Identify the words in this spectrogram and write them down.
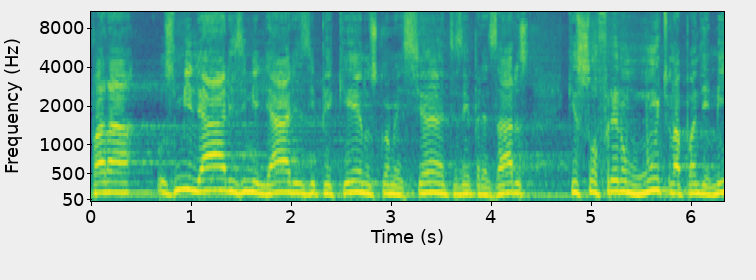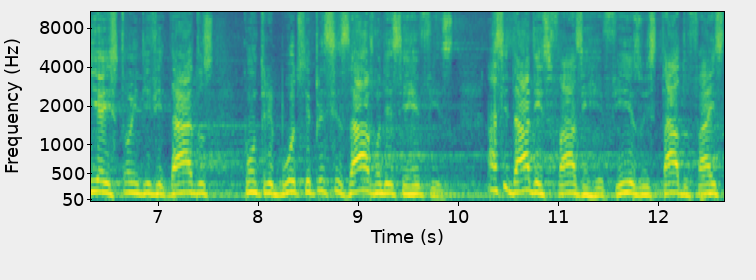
para os milhares e milhares de pequenos comerciantes, empresários que sofreram muito na pandemia, estão endividados com tributos e precisavam desse refis. As cidades fazem refis, o Estado faz,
